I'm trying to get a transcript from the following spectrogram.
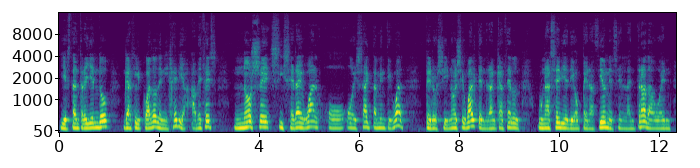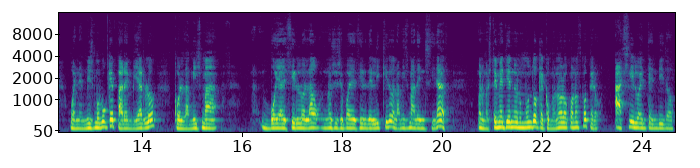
y están trayendo gas licuado de Nigeria. A veces No sé si será igual o, exactamente igual, pero si no es igual tendrán que hacer una serie de operaciones en la entrada o en, o en el mismo buque para enviarlo con la misma, voy a decirlo, no sé si se puede decir del líquido, la misma densidad. Bueno, me estoy metiendo en un mundo que como no lo conozco, pero así lo he entendido,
